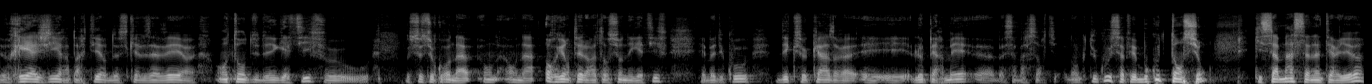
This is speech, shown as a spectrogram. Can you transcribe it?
réagir à partir de ce qu'elles avaient entendu de négatif ou, ce sur quoi on a, on, a, orienté leur attention négatif, et ben du coup, dès que ce cadre le permet, bah, ça va ressortir. Donc, du coup, ça fait beaucoup de tension qui s'amasse à l'intérieur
